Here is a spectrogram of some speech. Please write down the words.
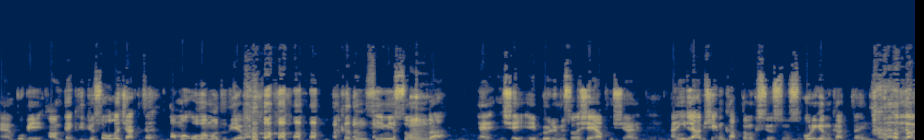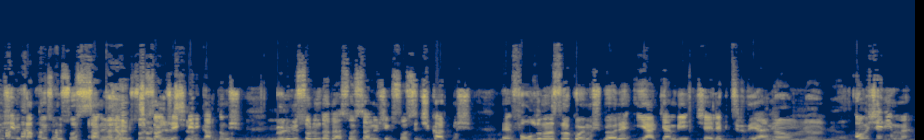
yani bu bir unpack videosu olacaktı ama olamadı diye başladı. Kadın filmin sonunda yani şey e, bölümün sonunda şey yapmış yani. Hani illa bir şey mi katlamak istiyorsunuz? Origami katlayın. İlla bir şey mi katlamak istiyorsunuz? Sosis sandviç yapmış. Sosis sandviç ekmeğini katlamış. Bölümün sonunda da sosis sandviç sosis çıkartmış. E, fold'un arasına koymuş. Böyle yerken bir şeyle bitirdi yani. İnanmıyorum ya. Ama bir şey diyeyim mi?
